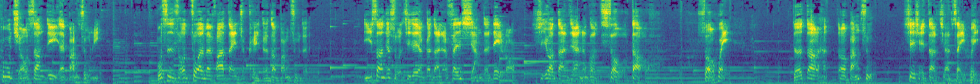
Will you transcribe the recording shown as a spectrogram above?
哭求上帝来帮助你，不是说坐在那发呆就可以得到帮助的。以上就是我今天要跟大家分享的内容，希望大家能够受到社会，得到很多帮助。谢谢大家，再会。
